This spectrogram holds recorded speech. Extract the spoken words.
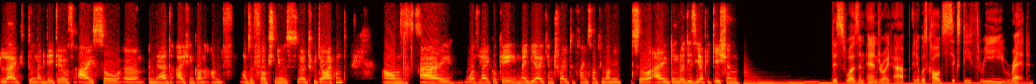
like Donald Daters, I saw um, an ad I think on on on the Fox News uh, Twitter account, and I was like, okay, maybe I can try to find something on it. So I downloaded the application. This was an Android app, and it was called 63 Red.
